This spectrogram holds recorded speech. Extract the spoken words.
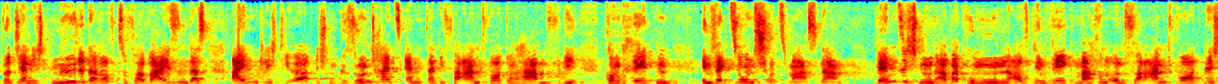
wird ja nicht müde, darauf zu verweisen, dass eigentlich die örtlichen Gesundheitsämter die Verantwortung haben für die konkreten Infektionsschutzmaßnahmen. Wenn sich nun aber Kommunen auf den Weg machen und verantwortlich,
